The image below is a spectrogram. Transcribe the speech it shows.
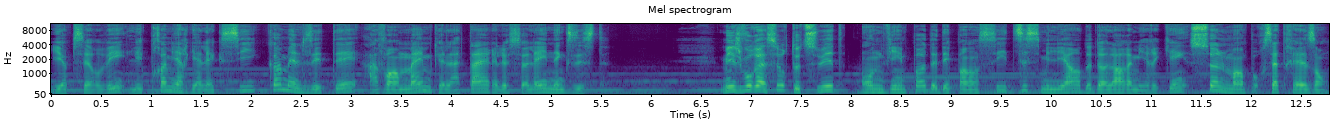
et observer les premières galaxies comme elles étaient avant même que la Terre et le Soleil n'existent. Mais je vous rassure tout de suite, on ne vient pas de dépenser 10 milliards de dollars américains seulement pour cette raison.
